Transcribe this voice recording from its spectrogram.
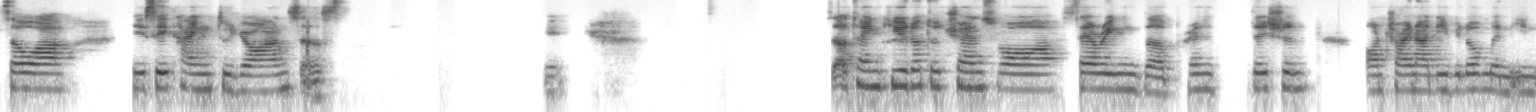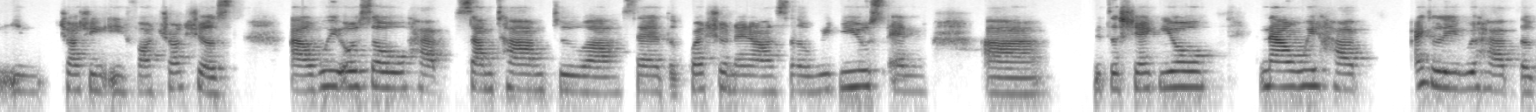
so uh, he say thank to your answers. Okay. So thank you, Dr. Chen, for sharing the presentation on China development in, in charging infrastructures. Uh, we also have some time to uh, share the question and answer with you and uh, Mr. Shekyo. Now we have, actually we have the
